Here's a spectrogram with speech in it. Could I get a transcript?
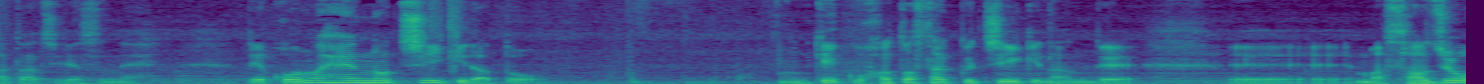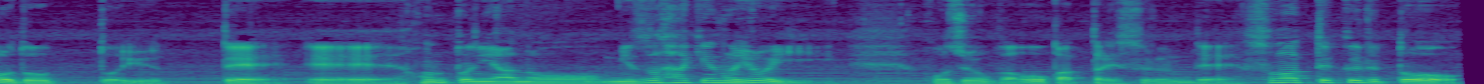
形ですね。でこの辺の地域だと結構畑作地域なんで、えーまあ、砂浄土といって、えー、本当にあの水はけの良い補助が多かったりするんでそうなってくると、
